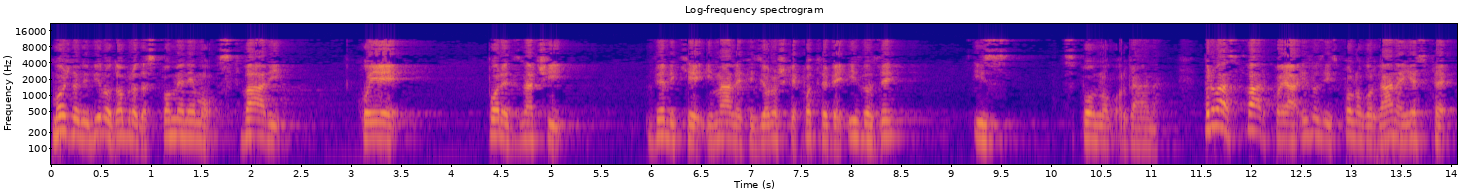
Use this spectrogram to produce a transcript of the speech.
možda bi bilo dobro da spomenemo stvari koje pored znači velike i male fiziološke potrebe izlaze iz spolnog organa. Prva stvar koja izlazi iz spolnog organa jeste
